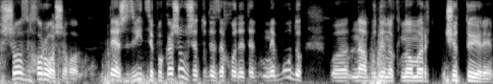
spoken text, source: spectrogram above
Що з хорошого? Теж звідси покажу, вже туди заходити не буду. Е, На будинок номер 4.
